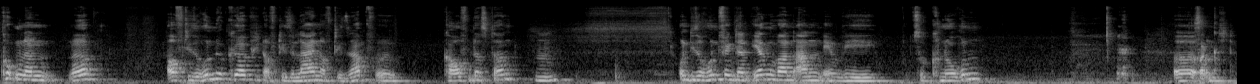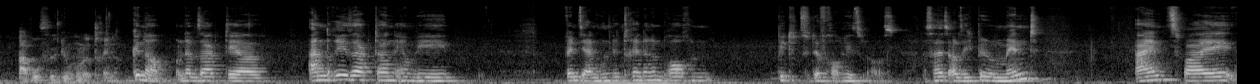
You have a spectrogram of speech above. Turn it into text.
gucken dann ne, auf diese Hundekörbchen, auf diese Leinen, auf diesen Napf, äh, kaufen das dann. Mhm. Und dieser Hund fängt dann irgendwann an, irgendwie zu knurren. Äh, Zack. Abo für den Hundetrainer. genau. Und dann sagt der André, sagt dann irgendwie, wenn Sie eine Hundetrainerin brauchen, bitte zu der Frau Heselaus. Das heißt also, ich bin im Moment ein, zwei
